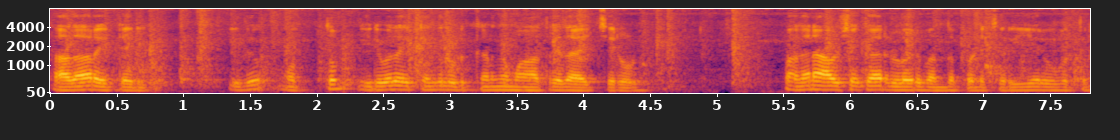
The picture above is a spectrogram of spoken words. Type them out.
സാധാ റേറ്റ് ആയിരിക്കും. ഇത് മൊത്തം ഇരുപത് ഐറ്റമെങ്കിലും എടുക്കണമെങ്കിൽ മാത്രമേ ഇത് അയച്ചു തരുള്ളൂ അപ്പോൾ അങ്ങനെ ആവശ്യക്കാരുള്ളവർ ബന്ധപ്പെട്ട് ചെറിയ രൂപത്തിൽ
